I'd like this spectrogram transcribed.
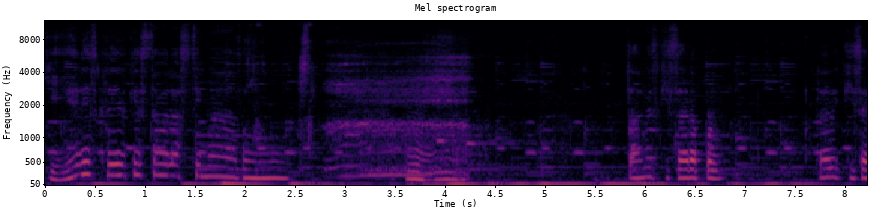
¿Quieres creer que estaba lastimado? Mm. Tal vez quizá era por... Tal vez quizá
